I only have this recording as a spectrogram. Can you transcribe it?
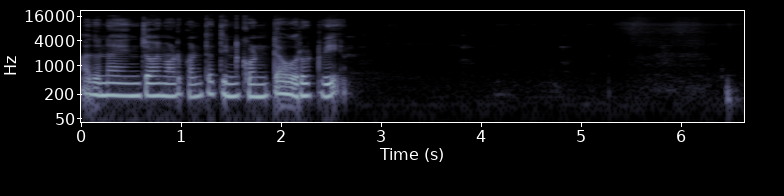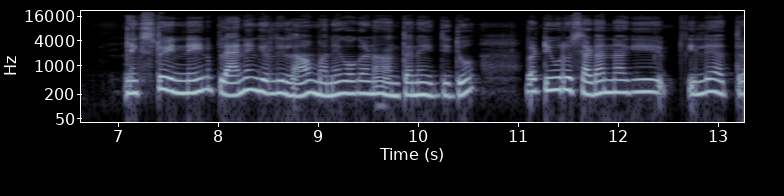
ಅದನ್ನು ಎಂಜಾಯ್ ಮಾಡ್ಕೊತ ತಿನ್ಕೊತ ಹೊರಟ್ವಿ. ನೆಕ್ಸ್ಟು ಇನ್ನೇನು ಪ್ಲ್ಯಾನಿಂಗ್ ಇರಲಿಲ್ಲ, ಮನೆಗೆ ಹೋಗೋಣ ಅಂತಲೇ ಇದ್ದಿದ್ದು. ಬಟ್ ಇವರು ಸಡನ್ನಾಗಿ ಇಲ್ಲೇ ಹತ್ರ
